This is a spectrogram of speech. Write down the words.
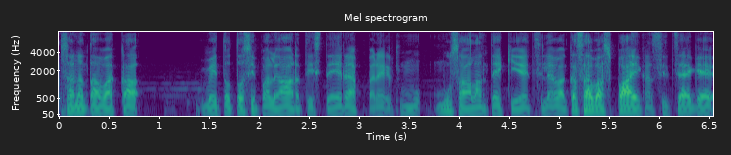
sanotaan vaikka meitä on tosi paljon artisteja, räppäreitä, mu- musa-alan tekijöitä, silleen vaikka samassa paikassa, sit se oikein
